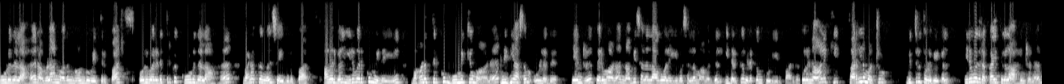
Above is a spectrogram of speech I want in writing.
கூடுதலாக ரமலான் மாதம் நோன்பு வைத்திருப்பார். ஒரு வருடத்திற்கு கூடுதலாக வணக்கங்கள் செய்திருப்பார். அவர்கள் இருவருக்கும் இடையில் வானத்திற்கும் பூமிக்குமான வித்தியாசம் உள்ளது என்று பெருமானார் நபி சல்லாஹூ அலஹி வசல்லம் அவர்கள் இதற்கு விளக்கம் கூறியிருப்பார்கள். ஒரு நாளைக்கு பரல மற்றும் வித்ரு தொழுகைகள் இருபது ரக்காயத்துகள் ஆகின்றன.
